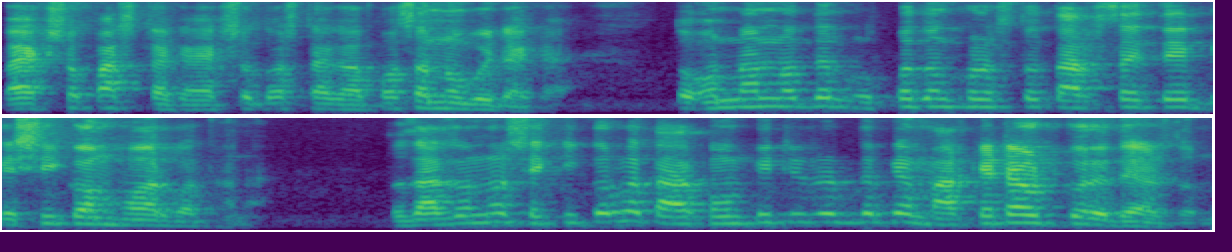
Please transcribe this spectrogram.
বা একশো পাঁচ টাকা, একশো দশ টাকা, পঁচানব্বই টাকা। তো অন্যান্যদের উৎপাদন খরচ তো তার চাইতে বেশি কম হওয়ার কথা না। তো যার জন্য সে কি করবে? তার কম্পিটিটরদেরকে মার্কেট আউট করে দেওয়ার জন্য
